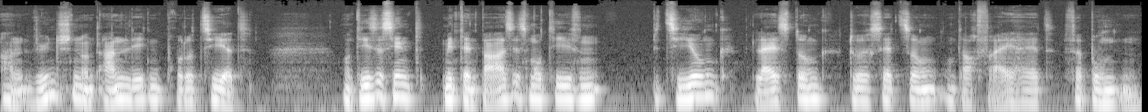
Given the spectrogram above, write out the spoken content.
an Wünschen und Anliegen produziert. Und diese sind mit den Basismotiven Beziehung, Leistung, Durchsetzung und auch Freiheit verbunden.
